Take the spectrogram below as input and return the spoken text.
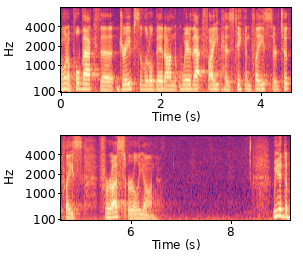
I want to pull back the drapes a little bit on where that fight has taken place or took place for us early on. We had to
